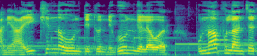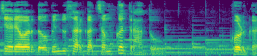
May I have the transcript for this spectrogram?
आणि आई खिन्न होऊन तिथून निघून गेल्यावर पुन्हा फुलांच्या चेहऱ्यावर दवबिंदू सारखा चमकत राहतो. खोडकर.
